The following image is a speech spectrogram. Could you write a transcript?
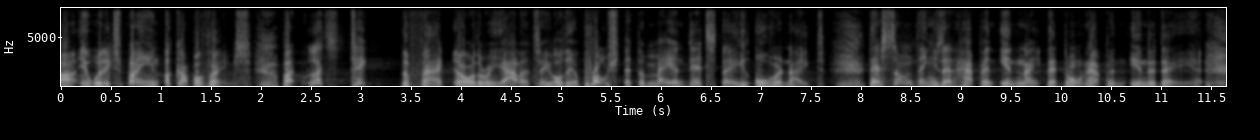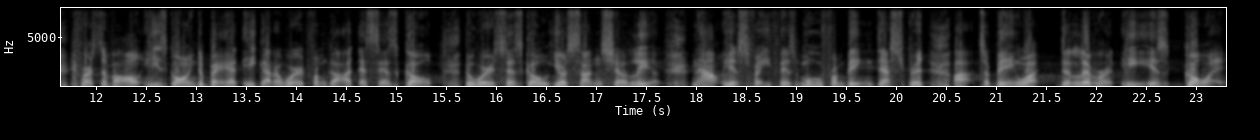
uh, it would explain a couple things. But let's take the fact or the reality or the approach that the man did stay overnight. There's some things that happen in night that don't happen in the day. First of all, he's going to bed. He got a word from God that says, Go. The word says, Go, your son shall live. Now his faith is moved from being desperate uh, to being what? deliberate he is going,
